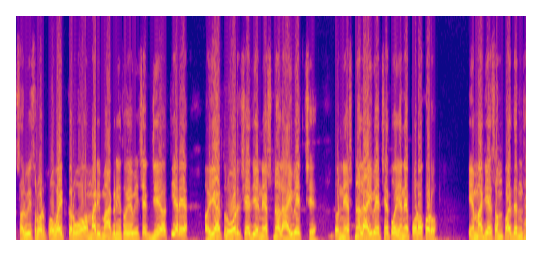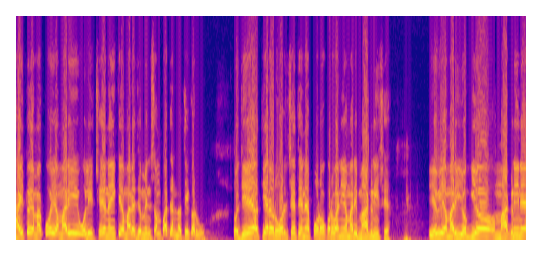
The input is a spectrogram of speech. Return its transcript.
સર્વિસ રોડ પ્રોવાઈડ કરવો, અમારી માગણી તો એવી છે કે જે અત્યારે હયાત રોડ છે, જે નેશનલ હાઈવે છે, તો નેશનલ હાઈવે છે તો એને પોળો કરો. એમાં જે સંપાદન થાય તો એમાં કોઈ અમારી ઓલી છે નહીં કે અમારે જમીન સંપાદન નથી કરવું. તો જે અત્યારે રોડ છે તેને પોળો કરવાની અમારી માગણી છે. એવી અમારી યોગ્ય માગણીને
